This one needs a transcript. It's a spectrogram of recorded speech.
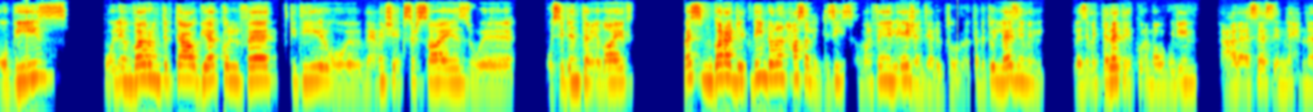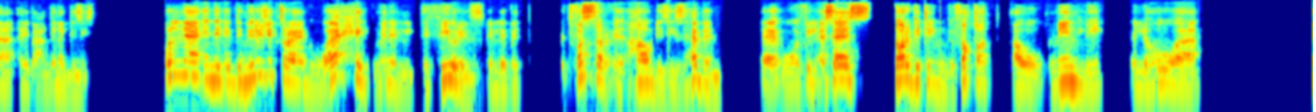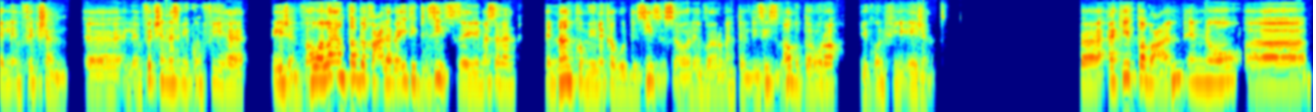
obese. وال environment بتاعه بياكل fat كتير وما بيعملش exercise و sedentary life بس مجرد الاثنين دول حصل ال disease. امال فين ال agent يا دكتور؟ انت بتقول لازم. لازم الثلاثه يكونوا موجودين على أساس إن إحنا يبقى عندنا ال disease. قلنا إن ال epidemiologic triad واحد من ال theories اللي بت... بتفسر how disease happen وفي الأساس targeting فقط أو mainly اللي هو ال infection ال infection لازم يكون فيها agent فهو لا ينطبق على بقية ال diseases زي مثلا ال non communicable diseases أو ال environmental disease ما بالضرورة يكون في agent فأكيد طبعا إنه آه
